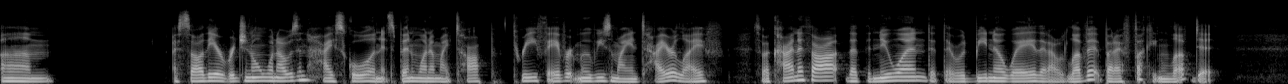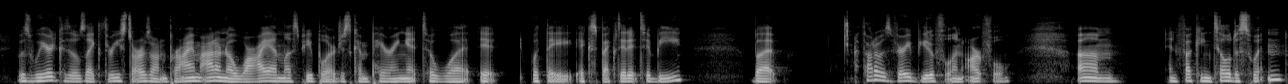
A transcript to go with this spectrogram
Um, I saw the original when I was in high school, and it's been one of my top three favorite movies my entire life. So I kind of thought that the new one, that there would be no way that I would love it, but I fucking loved it was weird because it was like three stars on Prime. I don't know why, unless people are just comparing it to what it what they expected it to be. But I thought it was very beautiful and artful. Um, and fucking Tilda Swinton,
